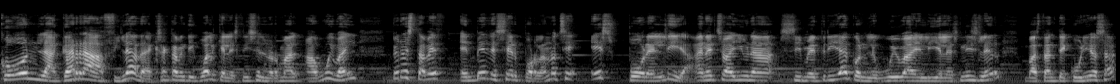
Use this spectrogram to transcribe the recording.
con la garra afilada, exactamente igual que el Sneasel normal a Weavile, pero esta vez, en vez de ser por la noche, es por el día. Han hecho ahí una simetría con el Weavile y el Sneasler, bastante curiosa.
